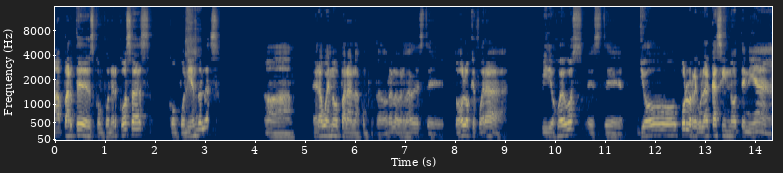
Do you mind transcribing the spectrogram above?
aparte de descomponer cosas, componiéndolas, uh, era bueno para la computadora, la verdad, este, todo lo que fuera videojuegos, este, yo por lo regular casi no tenía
